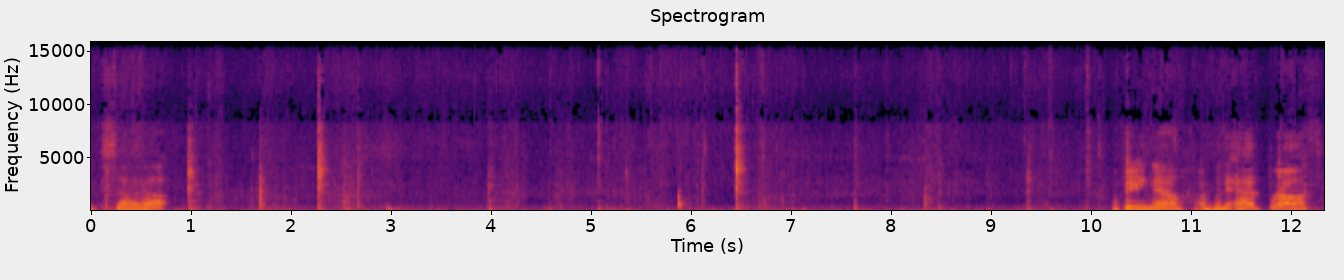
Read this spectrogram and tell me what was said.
Mix that up. Okay, now I'm going to add broth.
